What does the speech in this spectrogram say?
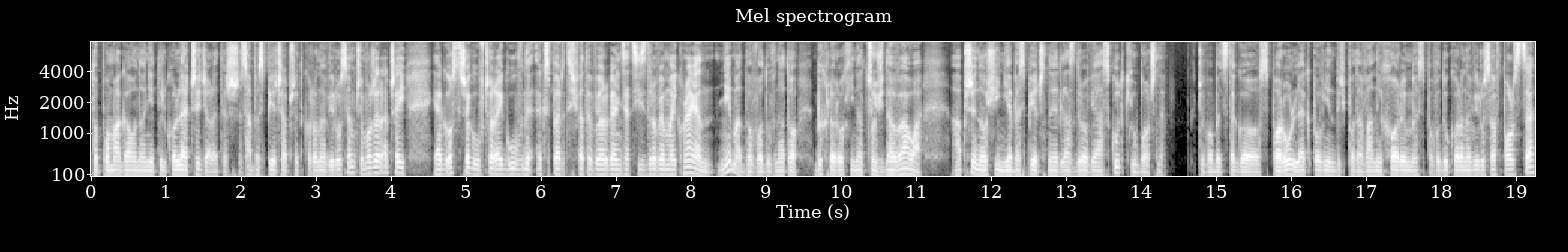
to pomaga ona nie tylko leczyć, ale też zabezpiecza przed koronawirusem? Czy może raczej, jak ostrzegł wczoraj główny ekspert Światowej Organizacji Zdrowia Mike Ryan, nie ma dowodów na to, by chlorochina coś dawała, a przynosi niebezpieczne dla zdrowia skutki uboczne? Czy wobec tego sporu lek powinien być podawany chorym z powodu koronawirusa w Polsce,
